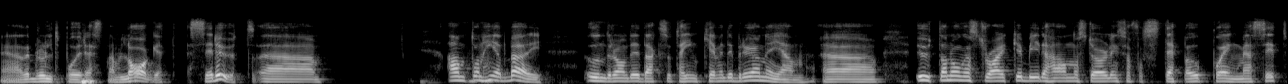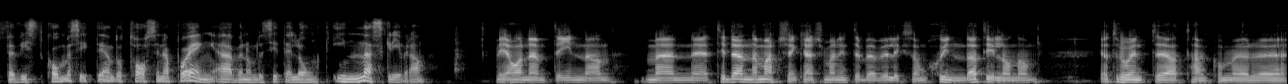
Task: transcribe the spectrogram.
eh, det beror lite på hur resten av laget ser ut. Eh, Anton Hedberg, undrar om det är dags att ta in Kevin De Bruyne igen. Eh, utan någon striker blir det han och Sterling som får steppa upp poängmässigt. För visst kommer City ändå ta sina poäng även om det sitter långt inne, skriver han. Vi har nämnt det innan, men eh, till denna matchen kanske man inte behöver liksom skynda till honom. Jag tror inte att han kommer eh,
